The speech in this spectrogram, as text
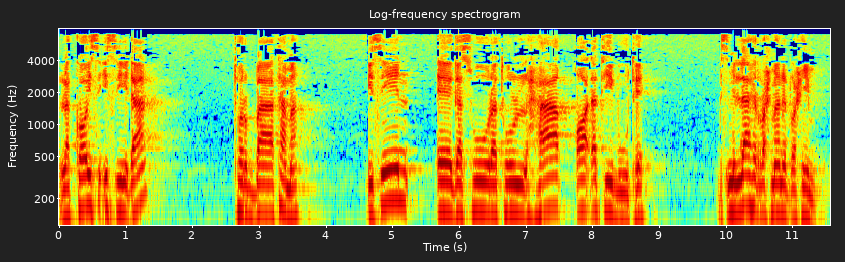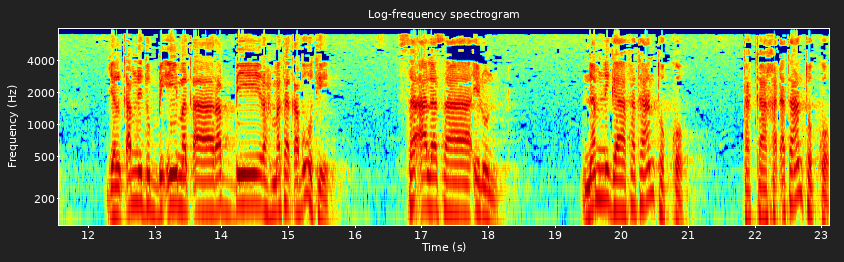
لكويس إسيدا ترباتما إسين إيغا سورة الحاقة بوته بسم الله الرحمن الرحيم يلقمني دبئي مكا ربي رحمة قبوتي سأل سائل نمني قافتان توكو تكا خدتان توكو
